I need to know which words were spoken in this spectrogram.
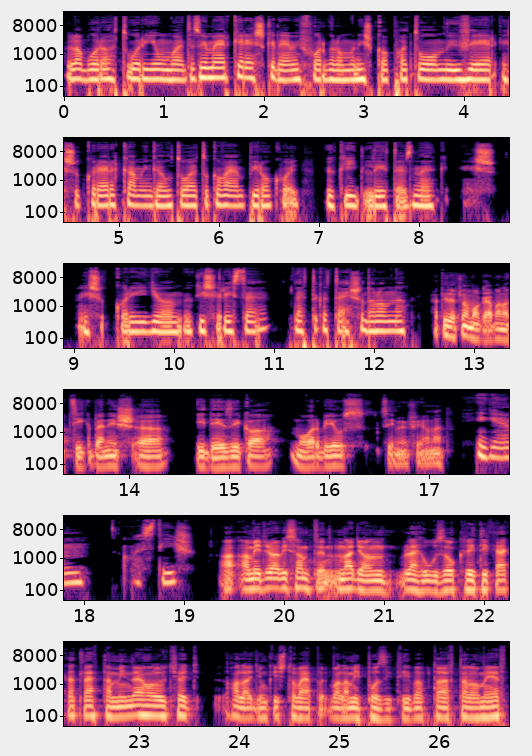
laboratóriumban, tehát hogy már kereskedelmi forgalomban is kapható a művér, és akkor erre coming out voltak a vámpirok, hogy ők így léteznek, és, és akkor így ö, ők is része lettek a társadalomnak. Hát illetve magában a cikkben is uh, idézik a Morbius című filmet. Igen, azt is. A, amiről viszont nagyon lehúzó kritikákat láttam mindenhol, úgyhogy haladjunk is tovább valami pozitívabb tartalomért.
